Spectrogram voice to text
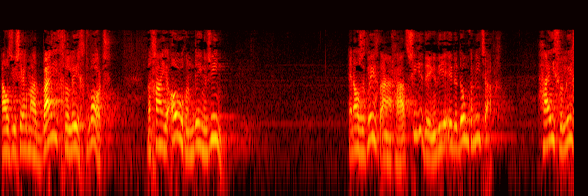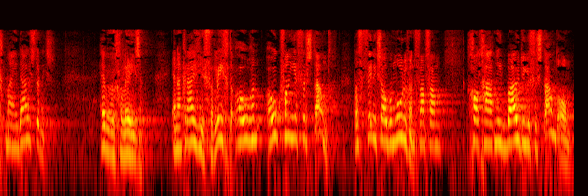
als je zeg maar bijgelicht wordt, dan gaan je ogen dingen zien. En als het licht aangaat, zie je dingen die je in het donker niet zag. Hij verlicht mijn duisternis. Hebben we gelezen. En dan krijg je verlichte ogen ook van je verstand. Dat vind ik zo bemoedigend. Van, van God gaat niet buiten je verstand om.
